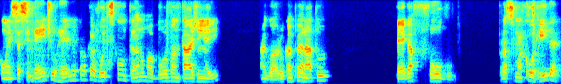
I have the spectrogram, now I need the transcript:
com esse acidente o Hamilton acabou descontando uma boa vantagem aí. Agora o campeonato pega fogo. Próxima corrida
